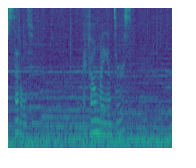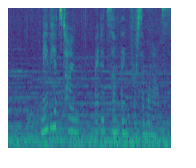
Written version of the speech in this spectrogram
settled. I found my answers. Maybe it's time I did something for someone else.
